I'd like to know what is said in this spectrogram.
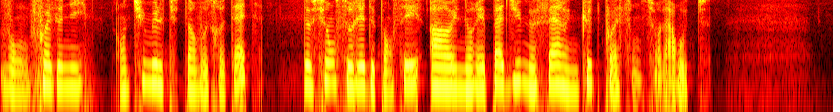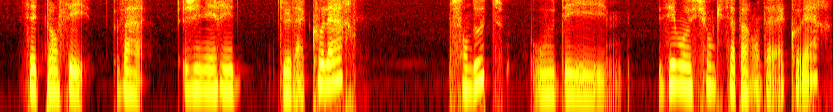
vont foisonner en tumulte dans votre tête. L'option serait de penser Ah, il n'aurait pas dû me faire une queue de poisson sur la route. Cette pensée va générer de la colère, sans doute, ou des émotions qui s'apparentent à la colère.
